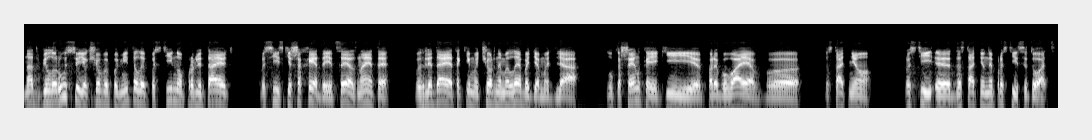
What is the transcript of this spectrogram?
над Білоруссю, якщо ви помітили, постійно пролітають російські шахеди, і це знаєте виглядає такими чорними лебедями для Лукашенка, який перебуває в достатньо простій, е, достатньо непростій ситуації.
